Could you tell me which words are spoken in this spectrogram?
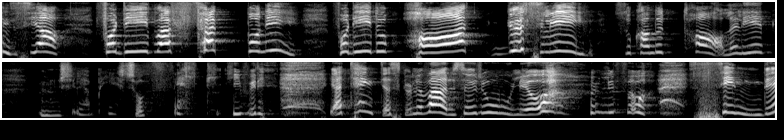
innsida. Fordi du er født på ny. Fordi du har Guds liv. Så kan du tale liv. Unnskyld, jeg blir så veldig ivrig. Jeg tenkte jeg skulle være så rolig og litt så sindig.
